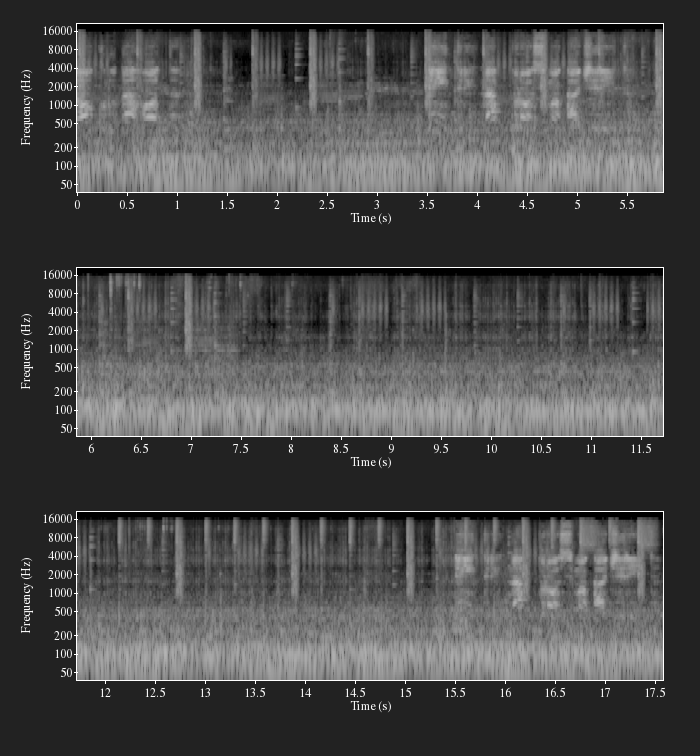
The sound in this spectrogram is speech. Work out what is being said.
cálculo da rota. Entre na próxima à direita. Entre na próxima à direita.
